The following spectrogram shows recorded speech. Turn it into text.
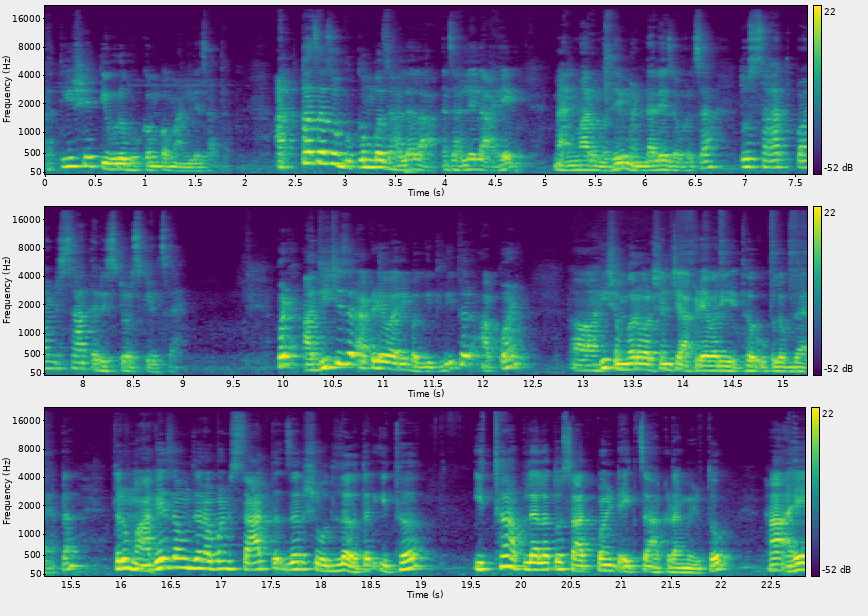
अतिशय तीव्र भूकंप मानले जातात. आत्ताचा जो भूकंप झालेला झालेला आहे म्यानमारमध्ये मंडाले जवळचा तो सात पॉईंट सात रिस्टर स्केलचा आहे. पण आधीची जर आकडेवारी बघितली तर आपण ही शंभर वर्षांची आकडेवारी इथं उपलब्ध आहे आता. तर मागे जाऊन जर आपण सात जर शोधलं तर इथं इथं आपल्याला तो सात पॉईंट एकचा आकडा मिळतो. हा आहे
